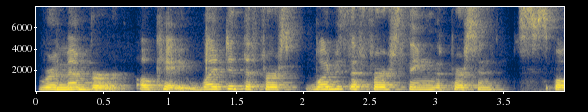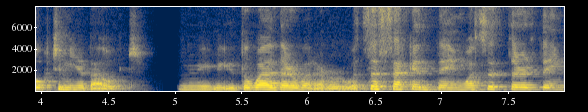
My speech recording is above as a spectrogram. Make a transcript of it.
remember, okay, what did the first, what is the first thing the person spoke to me about? Maybe the weather, whatever. What's the second thing? What's the third thing?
